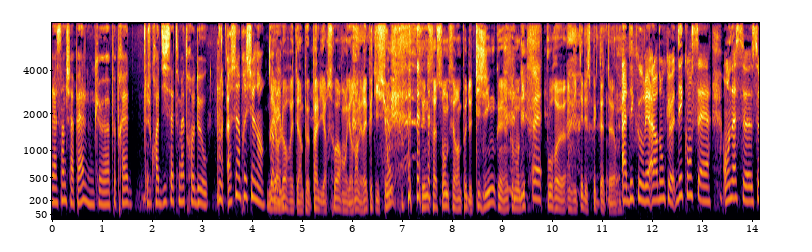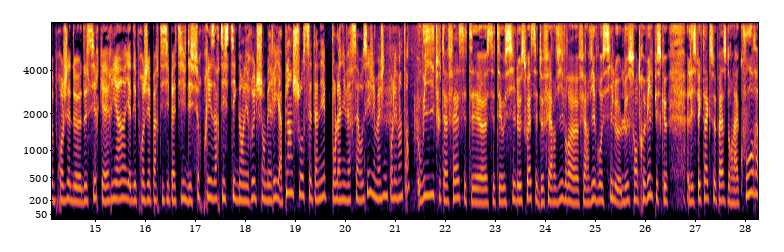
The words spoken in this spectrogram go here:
la Sainte-Chapelle, donc euh, à peu près, je crois, 17 mètres de haut. Assez impressionnant. D'ailleurs, Laure était un peu pâle hier soir en regardant les répétitions. C'est une façon de faire un peu de teasing, comme on dit, ouais. pour euh, inviter les spectateurs. À découvrir. Alors donc, euh, des concerts. On a ce, ce projet de, de, cirque aérien. Il y a des projets participatifs, des surprises artistiques dans les rues de Chambéry. Il y a plein de choses cette année pour l'anniversaire aussi, j'imagine, pour les 20 ans? Oui, tout à fait. C'était euh, c'était aussi le souhait, c'est de faire vivre faire vivre aussi le, le centre-ville, puisque les spectacles se passent dans la cour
